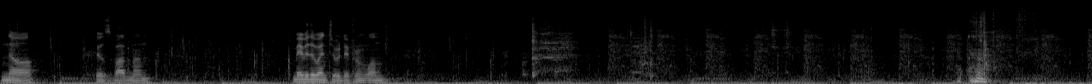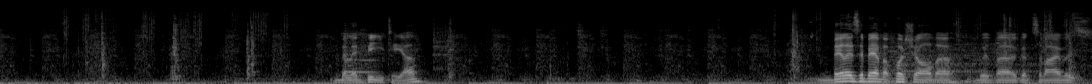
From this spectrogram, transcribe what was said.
No. Feels bad, man. Maybe they went to a different one. Billy Beatty, huh? Billy's a bit of a pushover with uh, good survivors.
